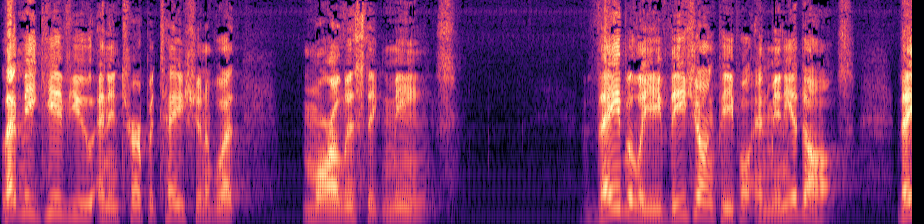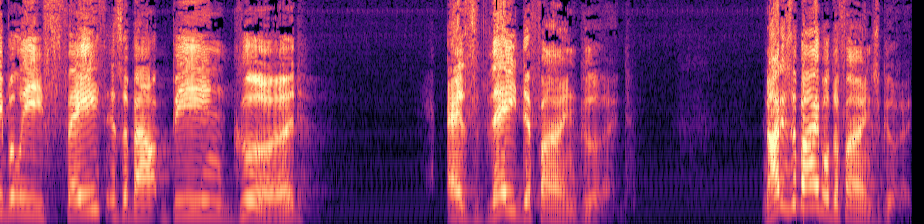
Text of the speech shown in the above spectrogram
Let me give you an interpretation of what moralistic means. They believe, these young people and many adults, they believe faith is about being good as they define good. Not as the Bible defines good,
